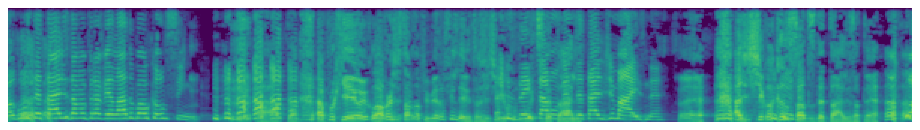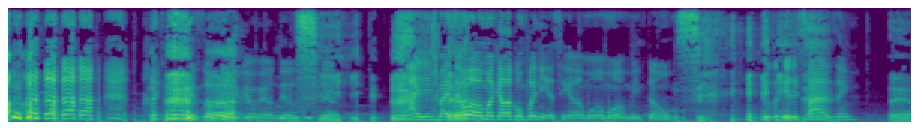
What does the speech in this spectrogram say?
Alguns detalhes dava pra ver lá do balcão, sim. ah, tá. É porque eu e o Glauber a gente tava na primeira fileira, então a gente viu com Vocês muitos detalhes. Vocês estavam vendo detalhe demais, né? É. A gente chegou a cansar dos detalhes até. que coisa horrível, meu Deus Sim. do céu. Ai, gente, mas é. eu amo aquela companhia, assim, amo, amo, amo. Então. Sim. Tudo que eles fazem. É,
